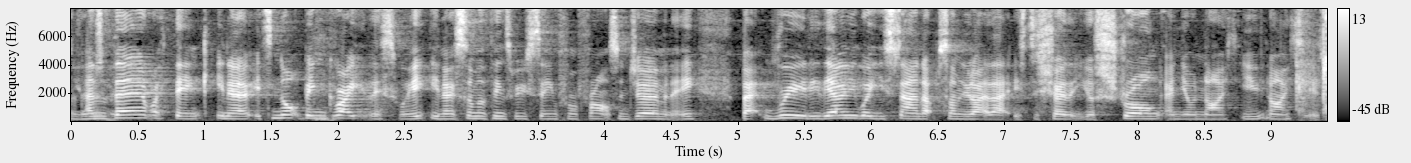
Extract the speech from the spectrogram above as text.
And there, I think, you know, it's not been great this week. You know, some of the things we've seen from France and Germany. But really, the only way you stand up to somebody like that is to show that you're strong and you're ni- united.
